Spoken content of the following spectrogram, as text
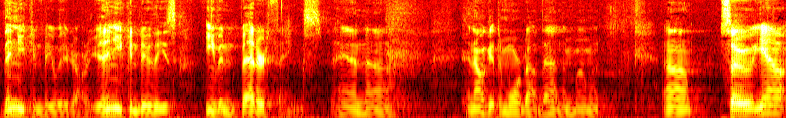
Then you can be with your daughter. Then you can do these even better things, and uh, and I'll get to more about that in a moment. Uh, so yeah,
